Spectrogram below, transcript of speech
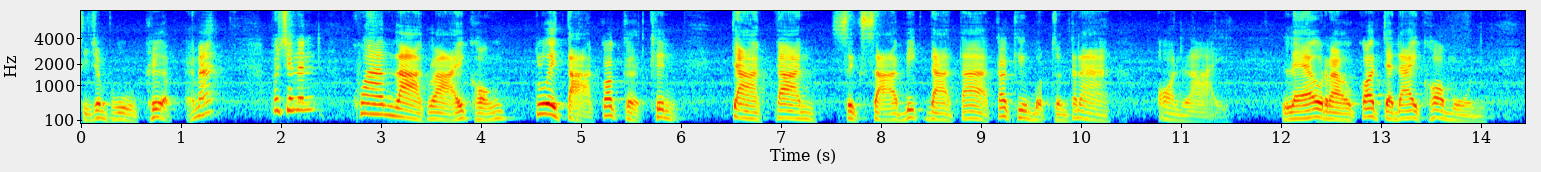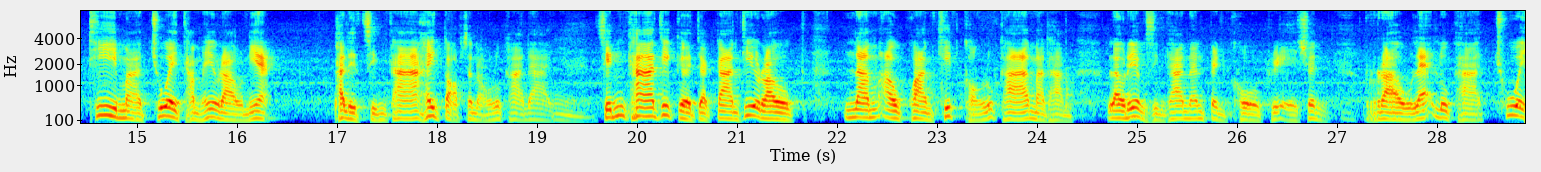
สีชมพูเคลือบเห็นไหมเพราะฉะนั้นความหลากหลายของกล้วยตากก็เกิดขึ้น จากการศึกษา Big Data ก็คือบทสนทนาออนไลน์ แล้วเราก็จะได้ข้อมูลที่มาช่วยทำให้เราเนี่ยผลิตสินค้าให้ตอบสนองลูกค้าได้ สินค้าที่เกิดจากการที่เรานำเอาความคิดของลูกค้ามาทำเราเรียกสินค้านั้นเป็น co-creation เราและลูกค้าช่วย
